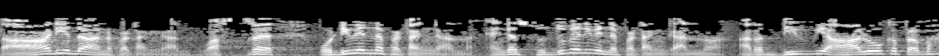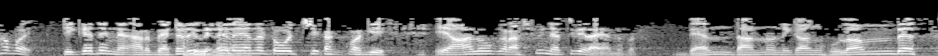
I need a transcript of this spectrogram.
දාඩිය දාන්න පටන් ගන්නවා. වස්ත්‍ර පොඩි වෙන්න පටන් ගන්නවා. ඇඟ සුදු මෙලි වෙන්න පටන් ගන්නවා. අර දිව්‍ය ආලෝක ප්‍රභාව ටිකනේ. අර බැටරි වෙලා විදලා යන ටෝච් එකක් වගේ ඒ ආලෝක රශ්මි නැති වෙලා යනකොට. දැන් දන්නව නිකන් හුලම්බැස්ස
